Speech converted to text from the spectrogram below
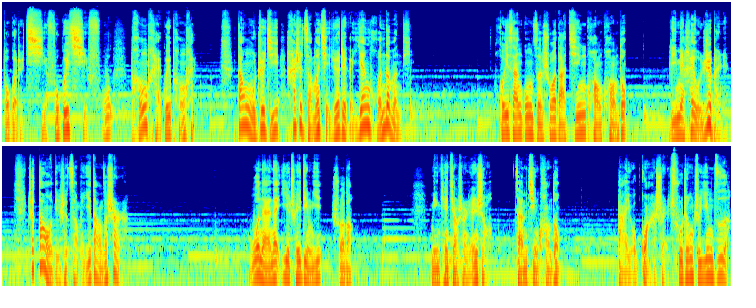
不过这起伏归起伏，澎湃归澎湃，当务之急还是怎么解决这个烟魂的问题。灰三公子说的金矿矿洞，里面还有日本人，这到底是怎么一档子事儿啊？吴奶奶一锤定音，说道：“明天叫上人手，咱们进矿洞，大有挂帅出征之英姿啊！”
